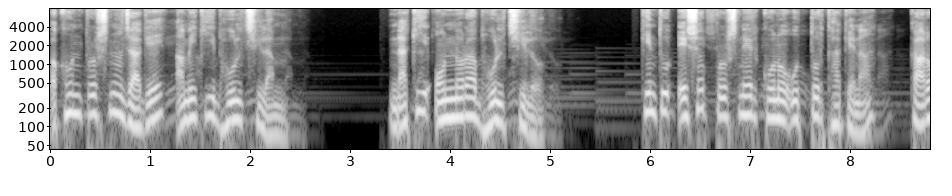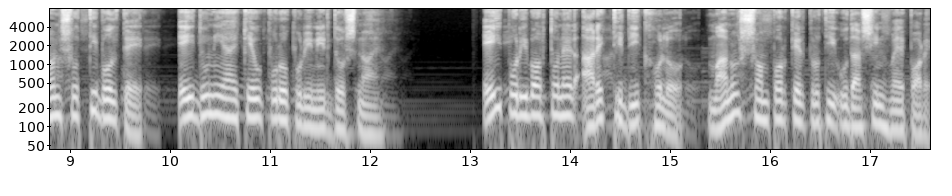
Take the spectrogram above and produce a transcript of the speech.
তখন প্রশ্ন জাগে, আমি কি ভুল ছিলাম? নাকি অন্যরা ভুল ছিল? কিন্তু এসব প্রশ্নের কোনো উত্তর থাকে না, কারণ সত্যি বলতে, এই দুনিয়ায় কেউ পুরোপুরি নির্দোষ নয়। এই পরিবর্তনের আরেকটি দিক হল, মানুষ সম্পর্কের প্রতি উদাসীন হয়ে পড়ে।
